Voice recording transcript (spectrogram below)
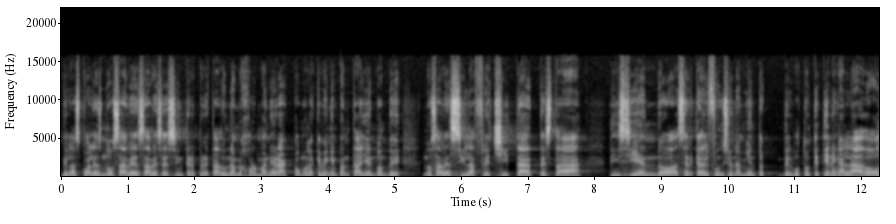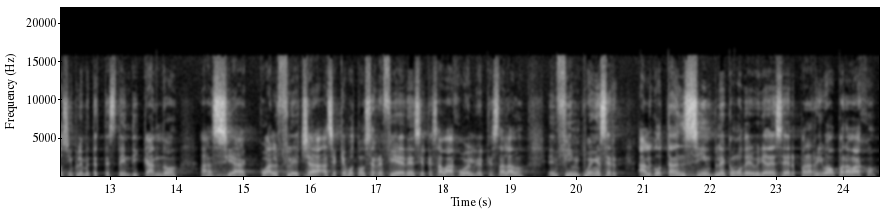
de las cuales no sabes a veces interpretar de una mejor manera, como la que ven en pantalla, en donde no sabes si la flechita te está diciendo acerca del funcionamiento del botón que tienen al lado o simplemente te está indicando hacia cuál flecha, hacia qué botón se refiere, si el que está abajo o el, que está al lado. En fin, pueden ser algo tan simple como debería de ser para arriba o para abajo,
